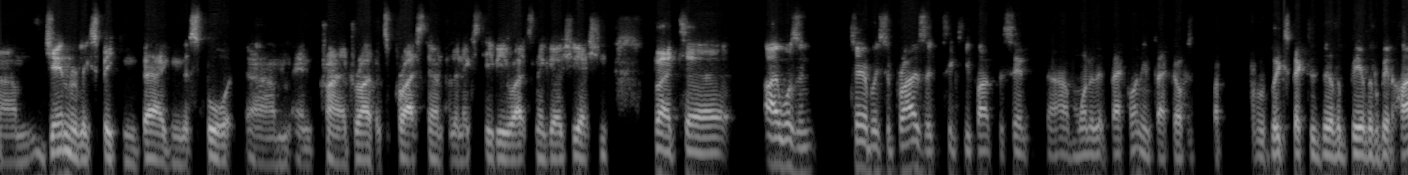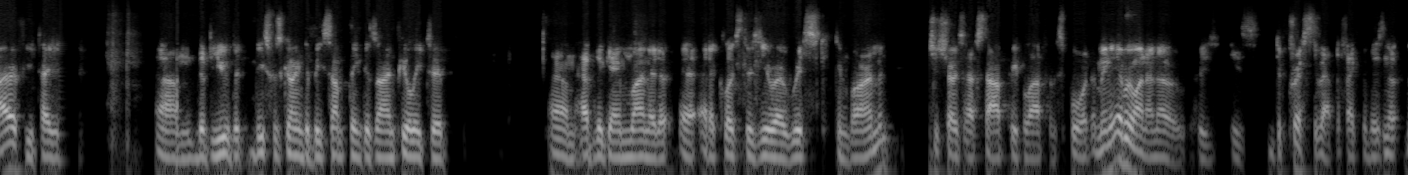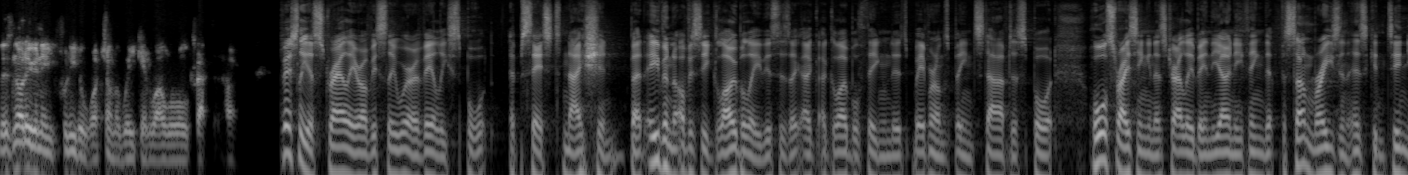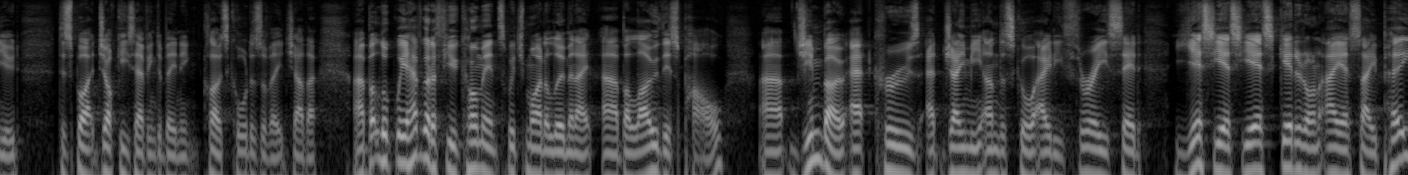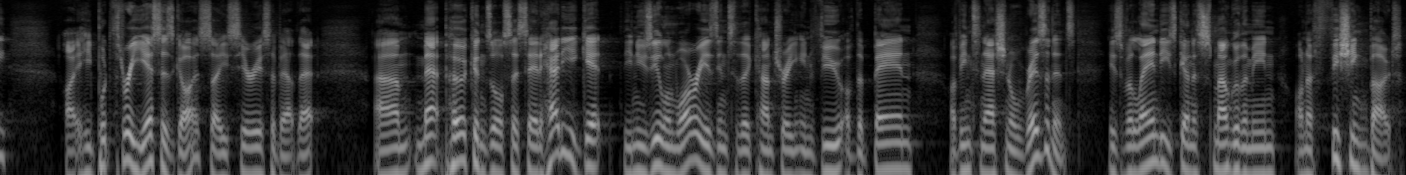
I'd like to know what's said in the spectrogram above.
um, generally speaking, bagging the sport um, and trying to drive its price down for the next TV rights negotiation. But uh, I wasn't terribly surprised that 65% um, wanted it back on. In fact, I, was, I probably expected it to be a little bit higher if you take um, the view that this was going to be something designed purely to um, have the game run at a, at a close to zero risk environment. Which just shows how starved people are for sport. I mean, everyone I know who's is depressed about the fact that there's no there's not even any footy to watch on the weekend while we're all trapped at home. Especially Australia, obviously, we're a fairly sport obsessed nation. But even obviously globally, this is a, a global thing that everyone's been starved of sport. Horse racing in Australia being the only thing that for some reason has continued despite jockeys having to be in close quarters of each other. Uh, but look, we have got a few comments which might illuminate uh, below this poll. Uh, Jimbo at Cruz at Jamie underscore 83 said, yes, yes, yes, get it on ASAP. Uh, he put three yeses, guys, so he's serious about that. Um, Matt Perkins also said, How do you get the New Zealand Warriors into the country in view of the ban of international residents? Is V'landys going to smuggle them in on a fishing boat?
